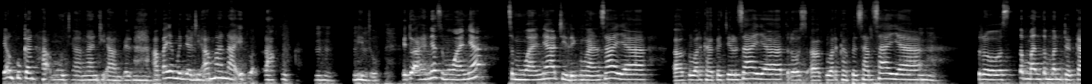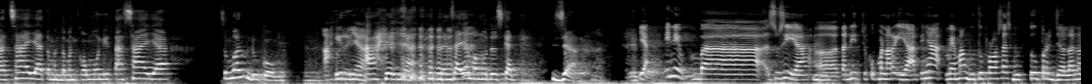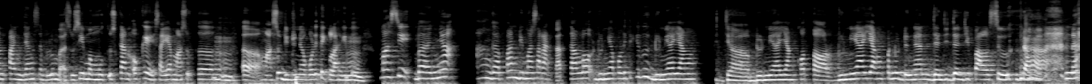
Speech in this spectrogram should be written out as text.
yang bukan hakmu jangan diambil Hmm. apa yang menjadi amanah itu lakukan Mhm. Mhm. itu itu akhirnya semuanya semuanya di lingkungan saya eh, keluarga kecil saya terus eh, keluarga besar saya Mhm. Terus teman-teman dekat saya teman-teman komunitas saya semua mendukung akhirnya akhirnya dan saya memutuskan iya Ya, ini Mbak Susi ya, Hmm. eh, tadi cukup menarik ya. Artinya memang butuh proses, butuh perjalanan panjang sebelum Mbak Susi memutuskan, oke, saya masuk ke Mm-mm. eh, masuk di dunia politik lah gitu. Mm. Masih banyak anggapan di masyarakat kalau dunia politik itu dunia yang kejam, dunia yang kotor, dunia yang penuh dengan janji-janji palsu. Nah, nah,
